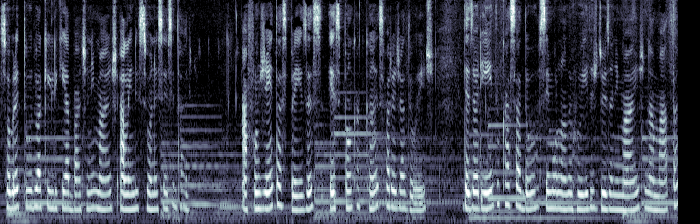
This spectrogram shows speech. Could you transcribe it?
sobretudo aquele que abate animais além de sua necessidade. Afungenta as presas, espanca cães farejadores, desorienta o caçador simulando ruídos dos animais na mata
